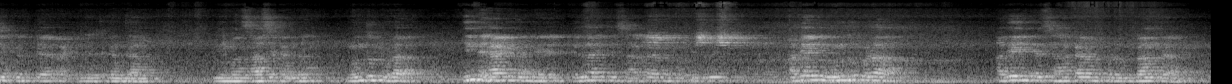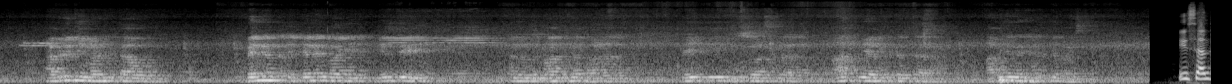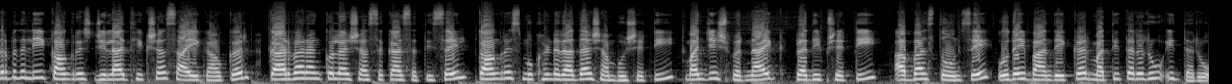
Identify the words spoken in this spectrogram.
ಆಗಿರ್ತಕ್ಕಂಥ ನಿಮ್ಮ ಶಾಸಕರನ್ನ ಮುಂದೂ ಕೂಡ ಹಿಂದೆ ಹೇಗೆ ನಮಗೆ ಎಲ್ಲ ರೀತಿಯ ಸಹಕಾರ ಕೊಟ್ಟಿದ್ವಿ. ಅದೇ ಮುಂದೂ ಕೂಡ ಅದೇ ರೀತಿಯ ಸಹಕಾರವನ್ನು ಕೊಡೋ ಮುಖಾಂತರ ಅಭಿವೃದ್ಧಿ ಮಾಡಲಿಕ್ಕೆ ತಾವು ಬೆನ್ನ ಬೆನ್ನೆಲುಬಾಗಿ ನಿಲ್ತೀರಿ. ಅನ್ನೋದು ಬಹಳ ಪ್ರೀತಿ ವಿಶ್ವಾಸದ ಆತ್ಮೀಯ ಅಭಿನಂದನೆ ಹೇಳಕ್ಕೆ ಬಯಸ್ತೀನಿ. ಈ ಸಂದರ್ಭದಲ್ಲಿ ಕಾಂಗ್ರೆಸ್ ಜಿಲ್ಲಾಧ್ಯಕ್ಷ ಸಾಯಿ ಗಾಂವ್ಕರ್, ಕಾರವಾರ ಅಂಕೋಲ ಶಾಸಕ ಸತೀಸೈಲ್ ಕಾಂಗ್ರೆಸ್ ಮುಖಂಡರಾದ ಶಂಭು ಶೆಟ್ಟಿ, ಮಂಜೇಶ್ವರ್ ನಾಯ್ಕ್, ಪ್ರದೀಪ್ ಶೆಟ್ಟಿ, ಅಬ್ಬಾಸ್ ತೋನ್ಸೆ, ಉದಯ್ ಬಾಂದೇಕರ್ ಮತ್ತಿತರರು ಇದ್ದರು.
